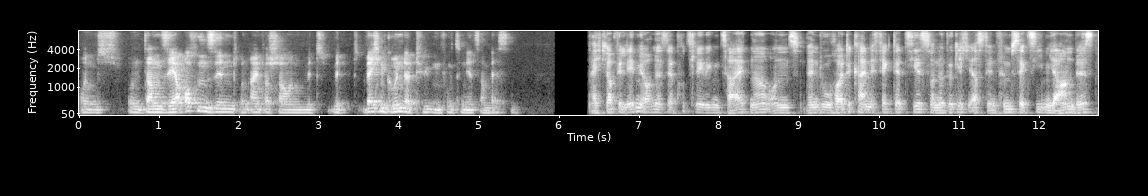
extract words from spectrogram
und, und dann sehr offen sind und einfach schauen, mit, mit welchen Gründertypen funktioniert es am besten. Ich glaube, wir leben ja auch in einer sehr kurzlebigen Zeit. Ne? Und wenn du heute keinen Effekt erzielst, sondern wirklich erst in fünf, sechs, sieben Jahren bist,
